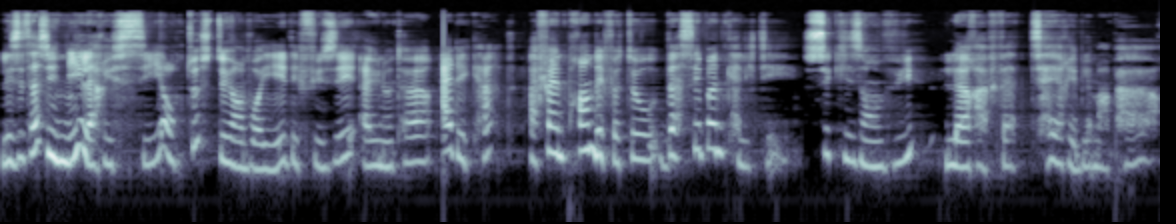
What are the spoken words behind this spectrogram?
Les États-Unis et la Russie ont tous dû envoyer des fusées à une hauteur adéquate afin de prendre des photos d'assez bonne qualité. Ce qu'ils ont vu leur a fait terriblement peur.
